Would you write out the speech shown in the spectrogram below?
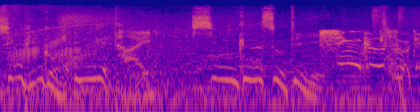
青苹果音乐台，新歌速递，新歌速递，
